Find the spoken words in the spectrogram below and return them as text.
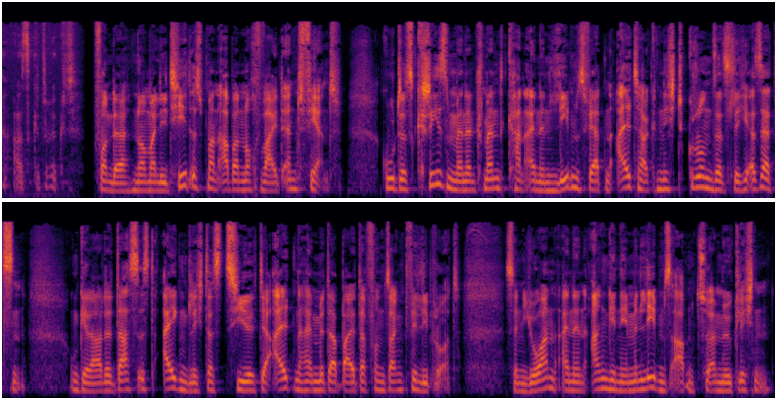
ausgedrückt. Von der Normalität ist man aber noch weit entfernt. Gutes Krisenmanagement kann einen lebenswerten Alltag nicht grundsätzlich ersetzen. Und gerade das ist eigentlich das Ziel der Altenheim-Mitarbeiter von St. Willibrord. Senioren einen angenehmen Lebensabend zu ermöglichen.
